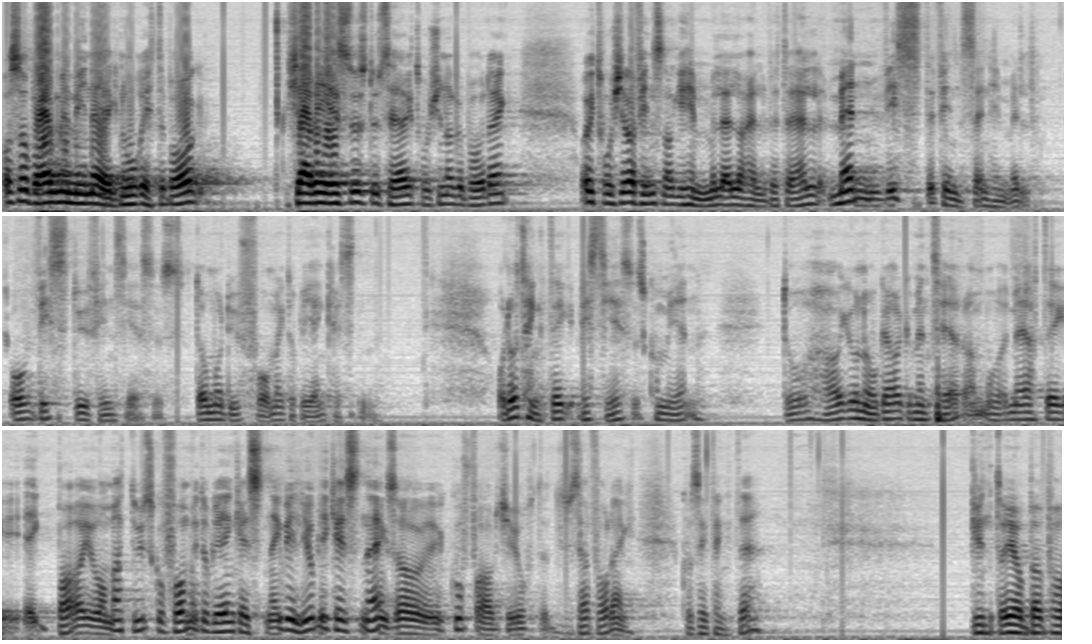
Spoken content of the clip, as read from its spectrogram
Og så ba jeg med mine egne ord etterpå òg. Kjære Jesus, du ser jeg tror ikke noe på deg. Og jeg tror ikke det fins noe himmel eller helvete heller. Men hvis det fins en himmel, og hvis du fins Jesus, da må du få meg til å bli en kristen. Og da tenkte jeg hvis Jesus kommer igjen, da har jeg jo noe å argumentere med. at jeg, jeg, ba jo om at du skulle få meg til å bli en kristen. Jeg ville jo bli kristen, jeg, så hvorfor har du ikke gjort det? Du ser for deg hvordan jeg tenkte. Begynte å jobbe på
